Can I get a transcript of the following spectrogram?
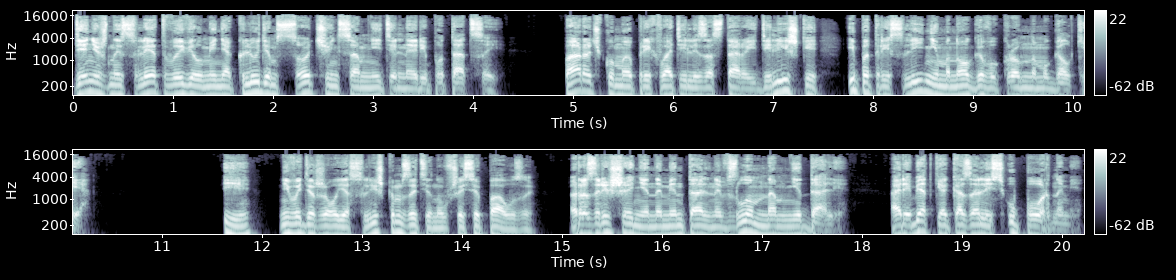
Денежный след вывел меня к людям с очень сомнительной репутацией. Парочку мы прихватили за старые делишки и потрясли немного в укромном уголке». «И?» — не выдержал я слишком затянувшейся паузы. «Разрешение на ментальный взлом нам не дали, а ребятки оказались упорными»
